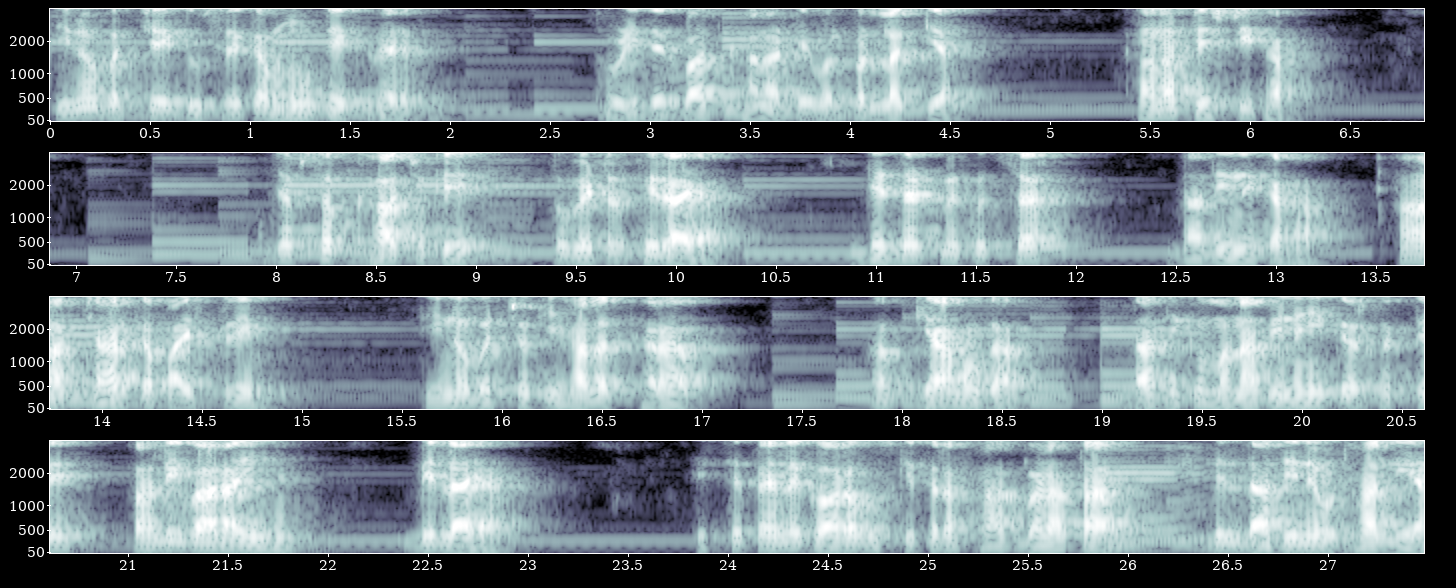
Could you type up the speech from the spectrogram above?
तीनों बच्चे एक दूसरे का मुँह देख रहे थे। थोड़ी देर बाद खाना टेबल पर लग गया। खाना टेस्टी था। जब सब खा चुके तो वेटर फिर आया। डेजर्ट में कुछ सर? दादी ने कहा हाँ चार कप आइसक्रीम तीनों बच्चों की हालत खराब। अब क्या होगा? दादी को मना भी नहीं कर सकते। पहली बार आई हैं। बिल आया। इससे पहले गौरव उसकी तरफ़ हाथ बढ़ाता, बिल दादी ने उठा लिया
